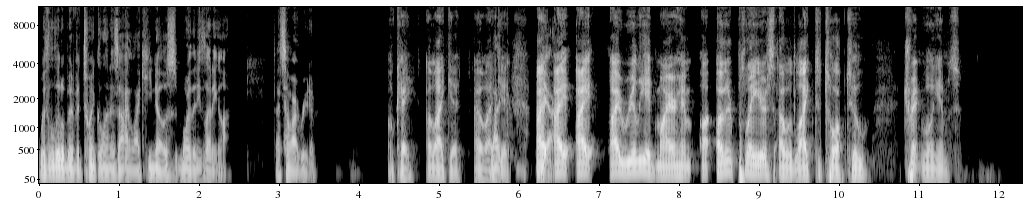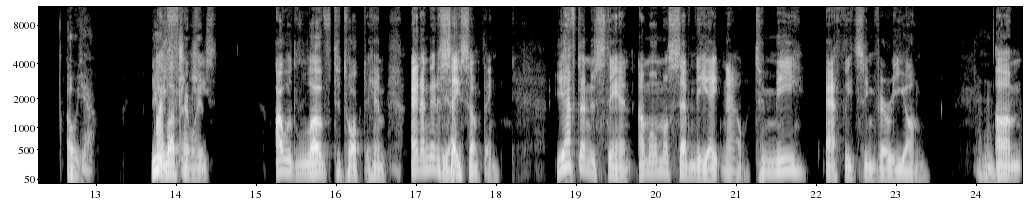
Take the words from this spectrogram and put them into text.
with a little bit of a twinkle in his eye, like he knows more than he's letting on. That's how I read him. Okay, I like it. I like, like it. I, yeah. I, I I really admire him. Uh, other players I would like to talk to, Trent Williams. Oh yeah, you I love Trent Williams. I would love to talk to him, and I'm going to yeah. say something. You have to understand. I'm almost 78 now. To me, athletes seem very young, mm-hmm. um,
